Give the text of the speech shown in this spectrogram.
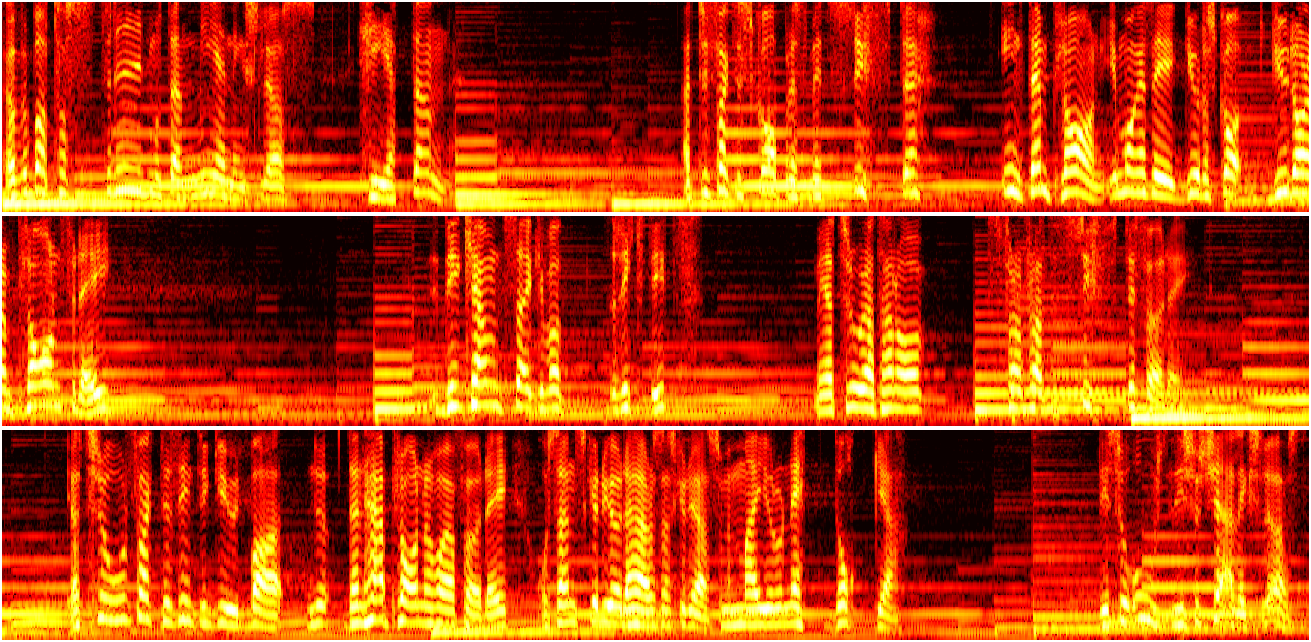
Jag vill bara ta strid mot den meningslösheten. Att du faktiskt skapades med ett syfte, inte en plan. Många säger Gud har, Gud har en plan för dig. Det kan säkert vara riktigt, men jag tror att han har framförallt ett syfte för dig. Jag tror faktiskt inte Gud bara, nu, den här planen har jag för dig och sen ska du göra det här och sen ska du göra som en marionettdocka. Det är, så, det är så kärlekslöst.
